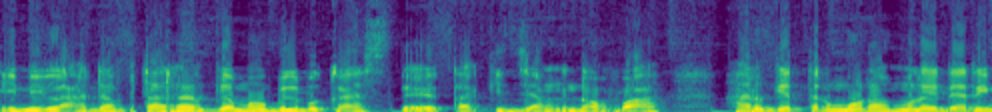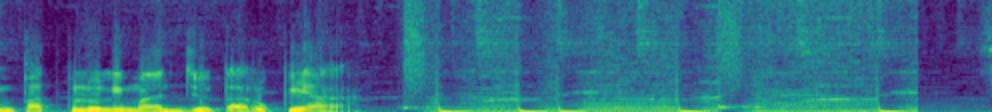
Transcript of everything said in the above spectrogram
Inilah daftar harga mobil bekas Toyota Kijang Innova, harga termurah mulai dari 45 juta rupiah. 1.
